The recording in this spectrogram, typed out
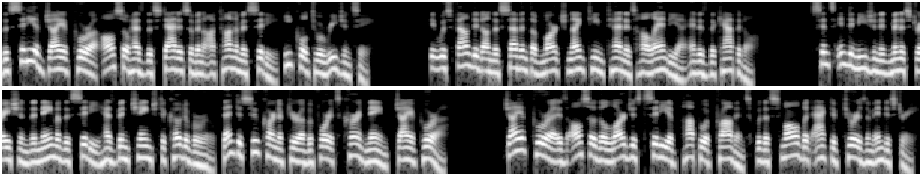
The city of Jayapura also has the status of an autonomous city, equal to a regency. It was founded on 7 March 1910 as Hollandia and is the capital. Since Indonesian administration the name of the city has been changed to Kota Baru, then to Sukarnopura before its current name, Jayapura. Jayapura is also the largest city of Papua province, with a small but active tourism industry.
